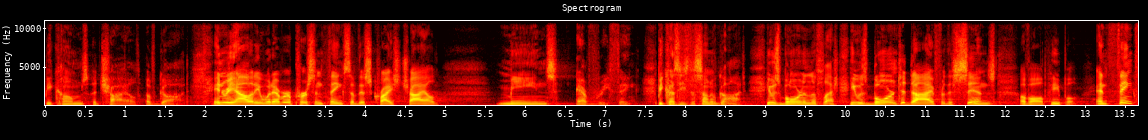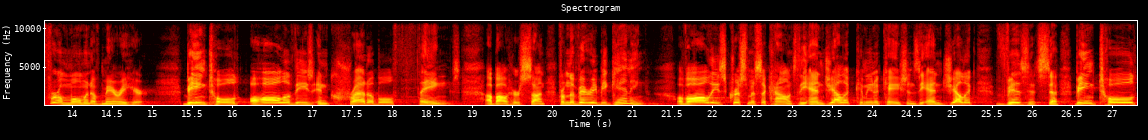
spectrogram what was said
becomes a child of God. In reality, whatever a person thinks of this Christ child means everything because he's the Son of God. He was born in the flesh, he was born to die for the sins of all people. And think for a moment of Mary here being told all of these incredible things about her son from the very beginning of all these Christmas accounts, the angelic communications, the angelic visits, being told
